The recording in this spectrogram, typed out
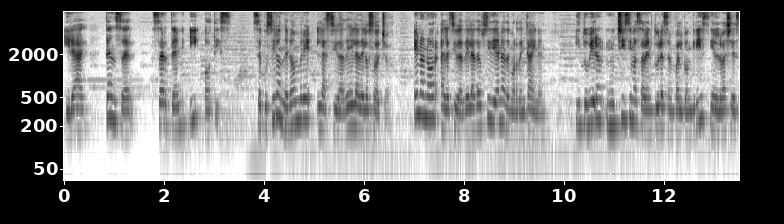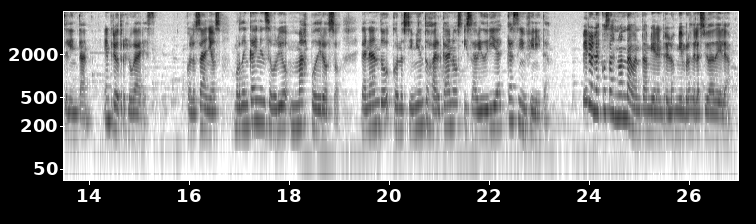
Irag, Tenser, Serten y Otis. Se pusieron de nombre la Ciudadela de los Ocho, en honor a la Ciudadela de Obsidiana de Mordenkainen, y tuvieron muchísimas aventuras en Falcon Gris y en el Valle de Selintán, entre otros lugares. Con los años, Mordenkainen se volvió más poderoso, ganando conocimientos arcanos y sabiduría casi infinita. Pero las cosas no andaban tan bien entre los miembros de la ciudadela.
